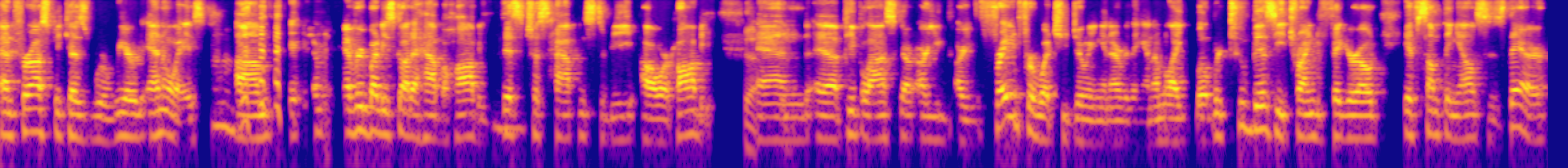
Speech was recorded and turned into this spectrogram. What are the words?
and for us, because we're weird anyways, Mhm. um, everybody's got to have a hobby. This just happens to be our hobby. Yeah. And uh, people ask, are, are you are you afraid for what you're doing and everything? And I'm like, well, we're too busy trying to figure out if something else is there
